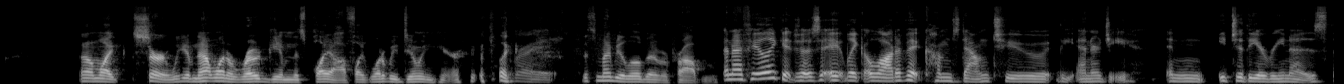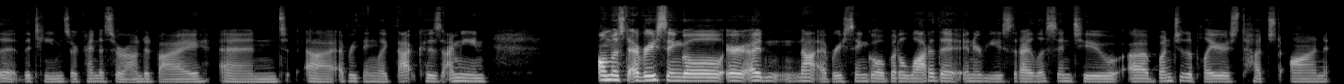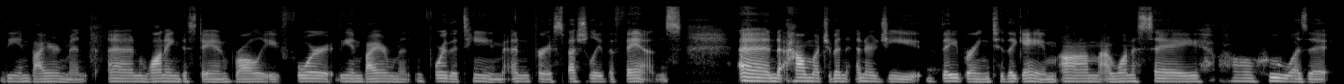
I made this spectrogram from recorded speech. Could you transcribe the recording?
And I'm like, "Sir, we have not won a road game in this playoff. Like, what are we doing here? like, Right. This might be a little bit of a problem." And I feel like it just it like a lot of it comes down to the energy in each of the arenas that the teams are kind of surrounded by and uh, everything like that. Because I mean, almost every single or uh, not every single, but a lot of the interviews that I listened to, a bunch of the players touched on the environment and wanting to stay in Raleigh for the environment and for the team and for especially the fans and how much of an energy they bring to the game. Um, I want to say, oh, who was it?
